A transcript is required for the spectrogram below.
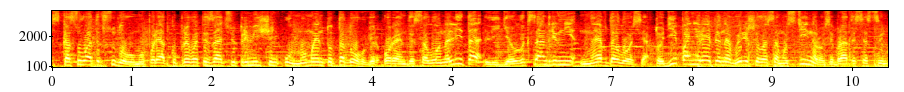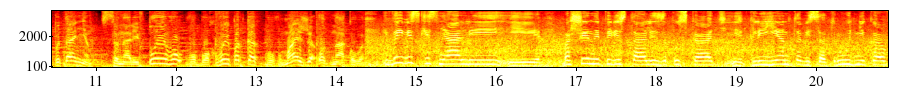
Скасувати в судовому порядку приватизацію приміщень у моменту та договір оренди салона літа Лідії Олександрівні не вдалося. Тоді пані Репіна вирішила самостійно розібратися з цим питанням. Сценарій впливу в обох випадках був майже однаковим. И вывески сняли, и машины перестали запускать, и клиентов, и сотрудников.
